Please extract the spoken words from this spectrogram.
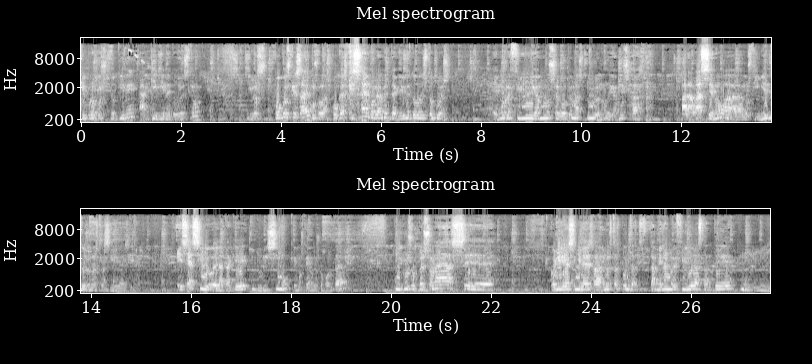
qué propósito tiene, a qué viene todo esto. Y los pocos que sabemos, o las pocas que sabemos realmente a qué viene todo esto, pues hemos recibido, digamos, el golpe más duro, ¿no? digamos, a, a la base, ¿no? a los cimientos de nuestras ideas. Ese ha sido el ataque durísimo que hemos tenido que soportar incluso personas eh, con ideas similares a las nuestras pues, también han recibido bastante, mm,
